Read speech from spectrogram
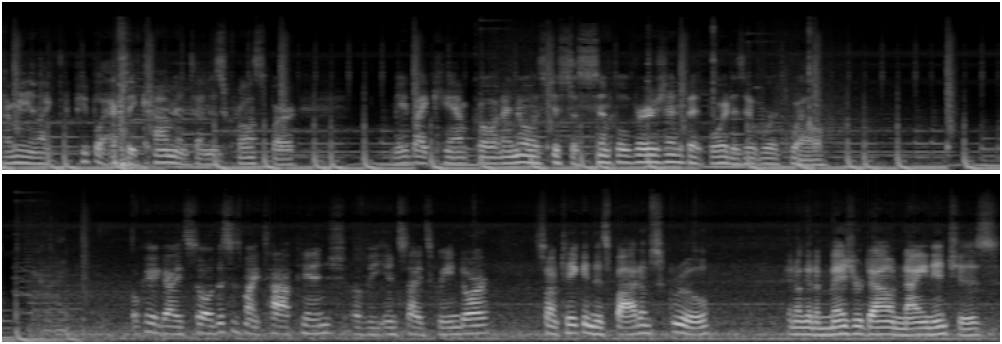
I mean, like people actually comment on this crossbar made by Camco. And I know it's just a simple version, but boy, does it work well. Okay guys, so this is my top hinge of the inside screen door. So I'm taking this bottom screw and I'm gonna measure down nine inches.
